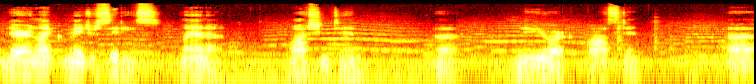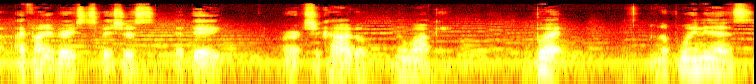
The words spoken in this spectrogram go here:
They're in like major cities. Atlanta, Washington, uh, New York, Boston. Uh, I find it very suspicious that they are at Chicago, Milwaukee. But the point is,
